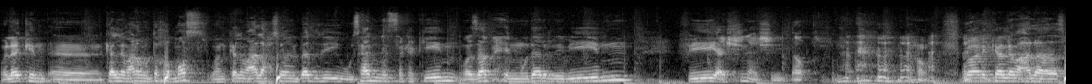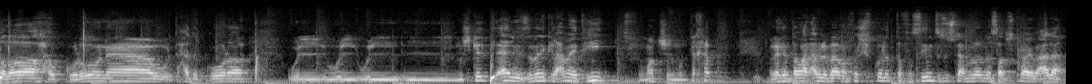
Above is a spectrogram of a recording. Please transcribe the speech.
ولكن آه، هنتكلم على منتخب مصر وهنتكلم على حسام البدري وسن السكاكين وذبح المدربين في 2020 آه. وهنتكلم على صلاح والكورونا واتحاد الكورة وال وال والمشكلة الأهلي والزمالك اللي عملت هيت في ماتش المنتخب. ولكن طبعا قبل بقى ما نخش في كل التفاصيل ما تنسوش تعملوا لنا subscribe على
